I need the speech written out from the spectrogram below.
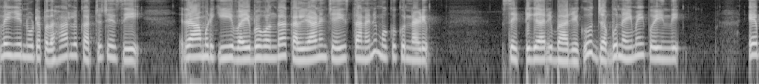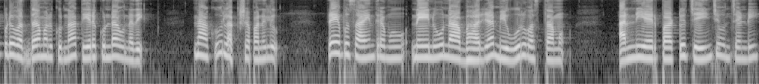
వెయ్యి నూట పదహారులు ఖర్చు చేసి రాముడికి వైభవంగా కళ్యాణం చేయిస్తానని మొక్కుకున్నాడు. శెట్టిగారి భార్యకు జబ్బు నయమైపోయింది. ఎప్పుడు వద్దామనుకున్నా తీరకుండా ఉన్నది. నాకు లక్ష పనులు. రేపు సాయంత్రము నేను నా భార్య మీ ఊరు వస్తాము. అన్ని ఏర్పాట్లు చేయించి ఉంచండి.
